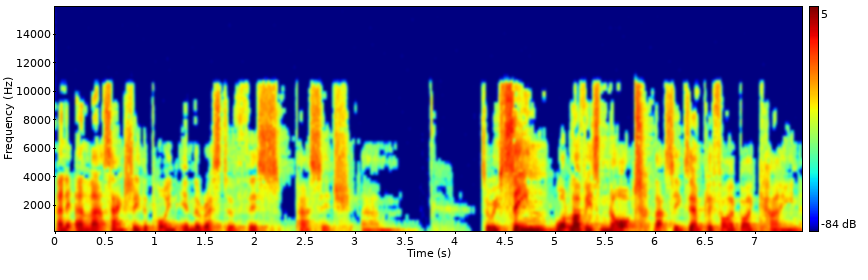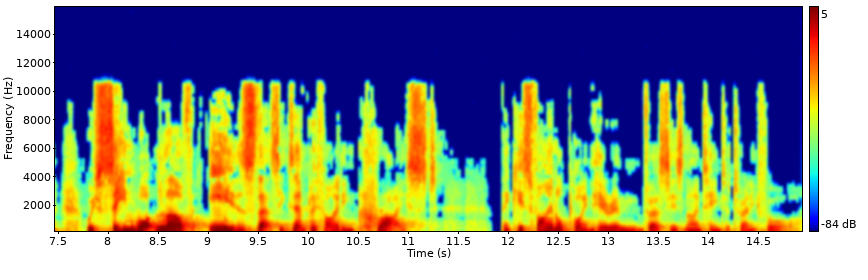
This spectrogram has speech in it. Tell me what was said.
And, and that's actually the point in the rest of this passage. Um, so we've seen what love is not, that's exemplified by Cain. We've seen what love is, that's exemplified in Christ. I think his final point here in verses 19 to 24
